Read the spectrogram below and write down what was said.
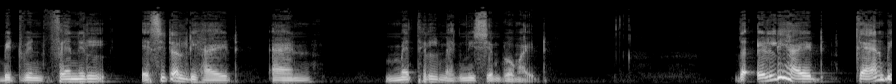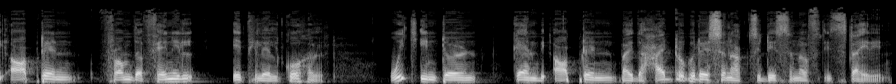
between phenyl acetaldehyde and methyl magnesium bromide. The aldehyde can be obtained from the phenyl ethyl alcohol, which in turn can be obtained by the hydroboration oxidation of styrene.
